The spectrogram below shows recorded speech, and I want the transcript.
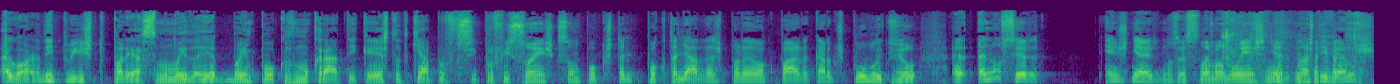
Agora, dito isto, parece-me uma ideia bem pouco democrática esta de que há profissões que são pouco, pouco talhadas para ocupar cargos públicos. Eu, a, a não ser engenheiro. Não sei se lembram do engenheiro que nós tivemos.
